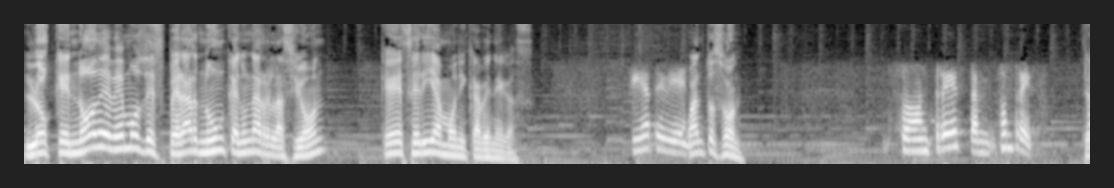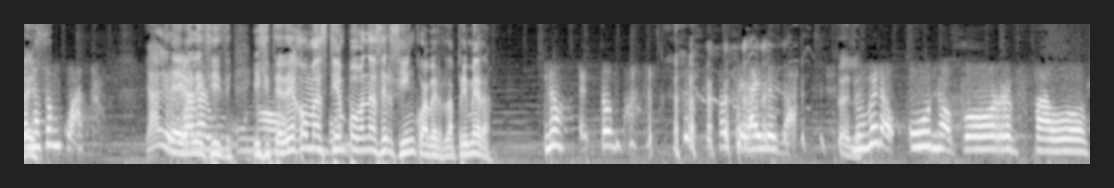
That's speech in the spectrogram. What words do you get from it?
Lo que no debemos de esperar nunca en una relación, ¿qué sería, Mónica Venegas? Fíjate bien. ¿Cuántos son? Son tres, son tres. No, son cuatro. Ya agrégale, y si te dejo más tiempo van a ser cinco. A ver, la primera. No, eh, son cuatro. ok, ahí les da. Número uno, por favor,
